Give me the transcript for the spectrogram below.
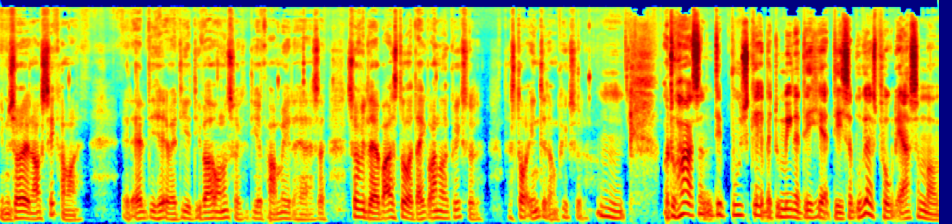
jamen så vil jeg nok sikre mig, at alle de her værdier, de var undersøgt, de her parametre her. Altså, så ville der jo bare stå, at der ikke var noget kviksøl. Der står intet om kviksøl. Mm. Og du har sådan det budskab, at du mener, at det her, det som udgangspunkt er som at,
